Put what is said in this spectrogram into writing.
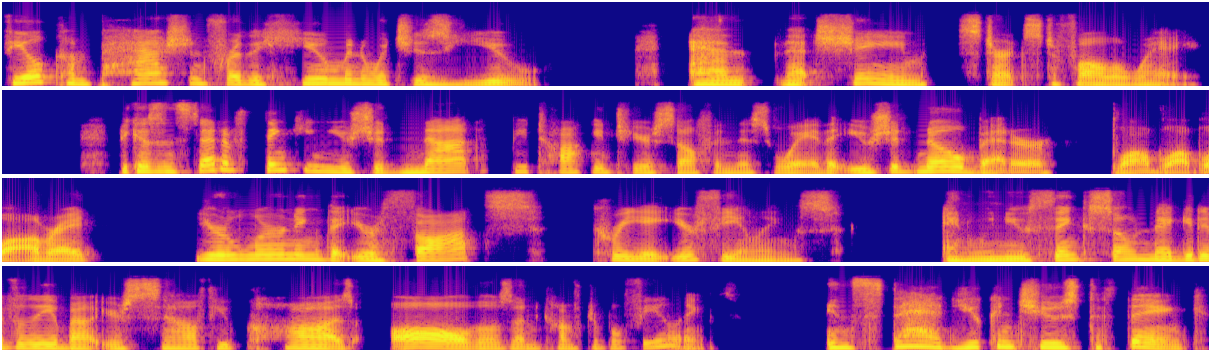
Feel compassion for the human, which is you. And that shame starts to fall away. Because instead of thinking you should not be talking to yourself in this way, that you should know better, blah, blah, blah, right? You're learning that your thoughts create your feelings and when you think so negatively about yourself, you cause all those uncomfortable feelings. Instead, you can choose to think,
